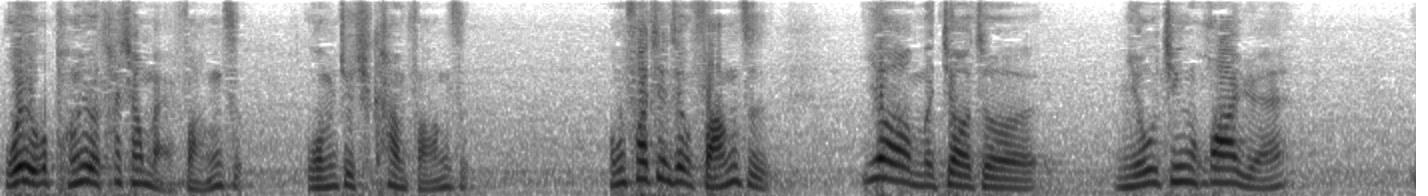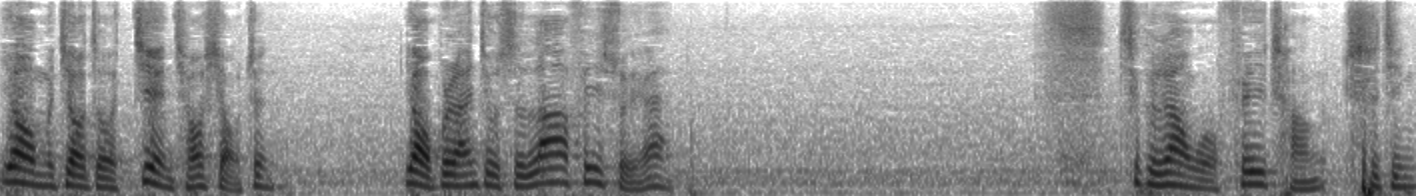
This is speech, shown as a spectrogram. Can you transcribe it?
我有个朋友，他想买房子，我们就去看房子。我们发现这个房子，要么叫做牛津花园，要么叫做剑桥小镇。要不然就是拉菲水岸，这个让我非常吃惊。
